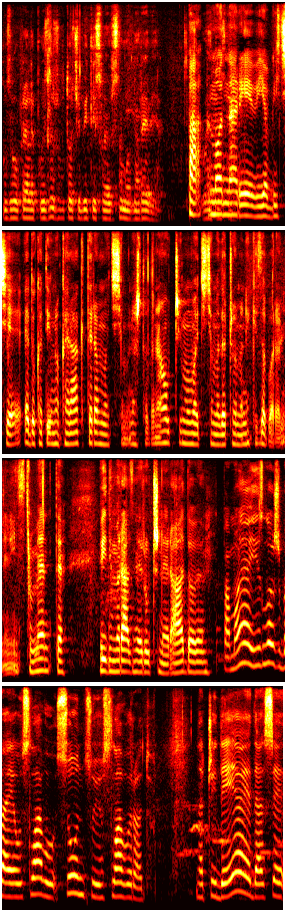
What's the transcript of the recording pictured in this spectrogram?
Uz ovu prelepu izložbu to će biti svojevrsna modna revija. Pa, modna revija bit će edukativnog karaktera, moći ćemo nešto da naučimo, moći ćemo da čujemo neke zaboravljene instrumente, vidimo razne ručne radove. Pa moja izložba je u slavu suncu i u slavu rodu. Znači, ideja je da se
